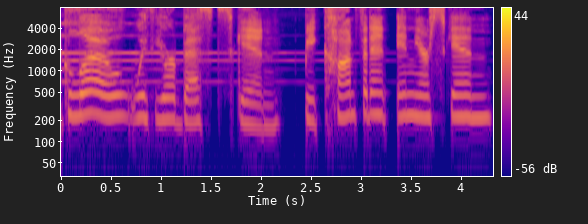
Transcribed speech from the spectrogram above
Glow with your best skin. Be confident in your skin.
